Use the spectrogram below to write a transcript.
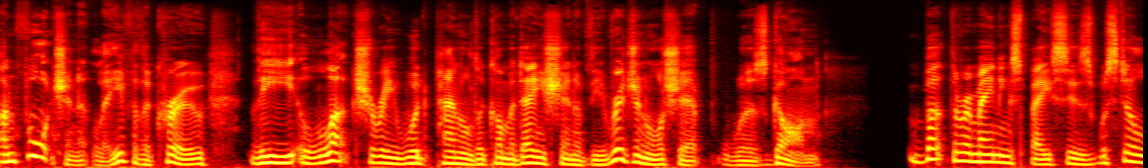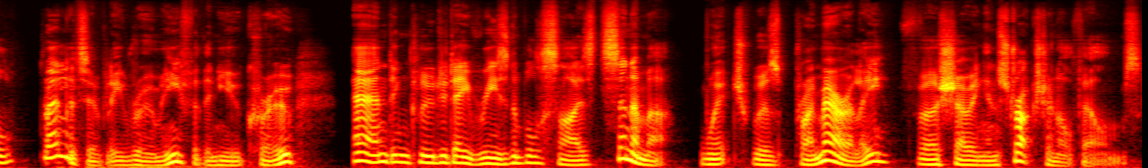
Unfortunately for the crew, the luxury wood panelled accommodation of the original ship was gone, but the remaining spaces were still relatively roomy for the new crew and included a reasonable sized cinema, which was primarily for showing instructional films.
